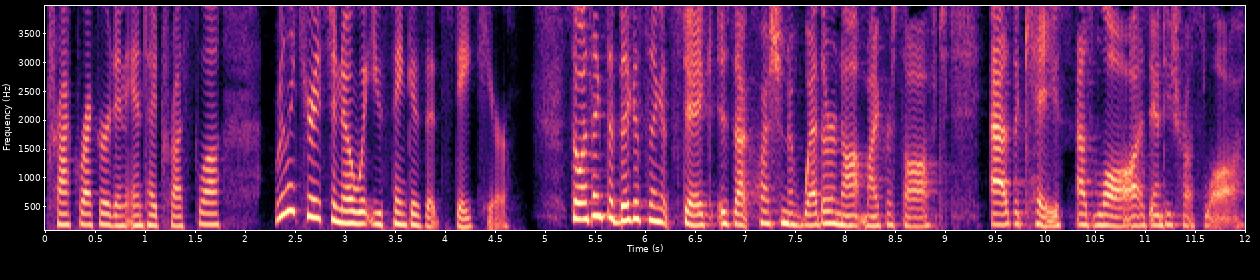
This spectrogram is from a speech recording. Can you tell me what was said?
track record in antitrust law, really curious to know what you think is at stake here. So I think the biggest thing at stake is that question of whether or not Microsoft, as a case, as law, as antitrust law,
